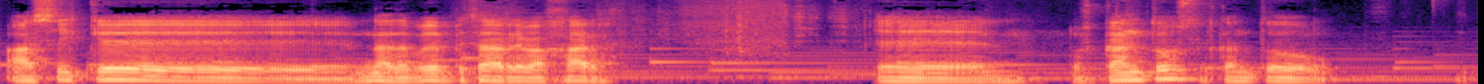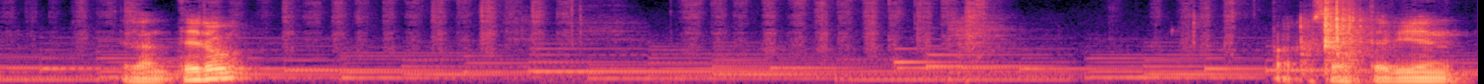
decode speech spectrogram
Así que nada, voy a empezar a rebajar eh, los cantos, el canto delantero. Para que se esté bien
